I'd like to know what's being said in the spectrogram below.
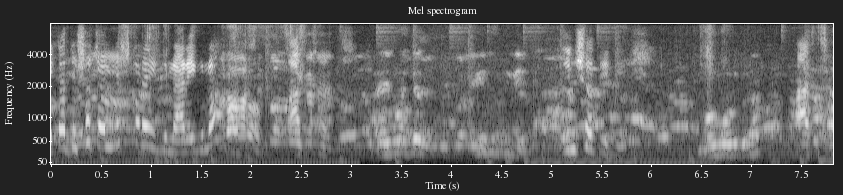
এটা দুশো চল্লিশ করে এগুলো আর এগুলো? আচ্ছা তিনশো তিরিশ। আচ্ছা।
